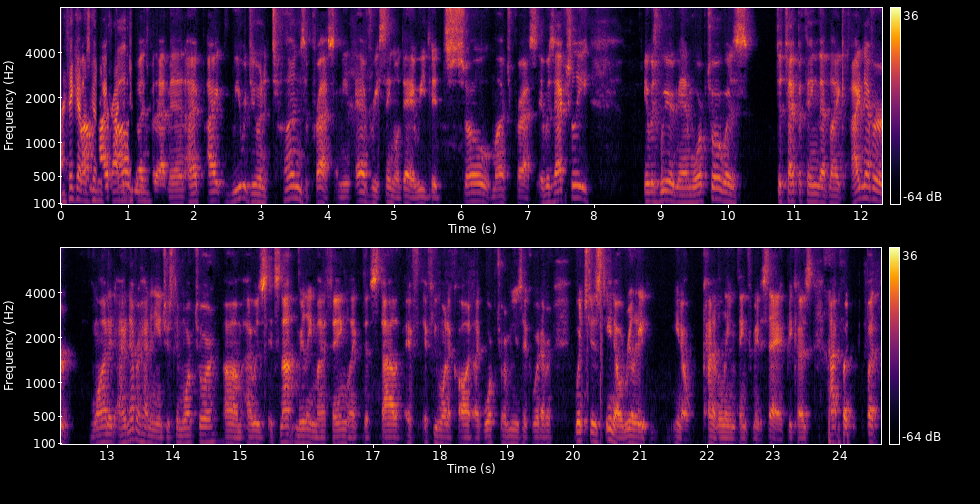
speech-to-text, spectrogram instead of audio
I think I was going I to try to do. for that, man. I, I, we were doing tons of press. I mean, every single day we did so much press. It was actually, it was weird, man. Warp Tour was the type of thing that, like, I never wanted. I never had any interest in Warp Tour. Um, I was. It's not really my thing. Like the style, if if you want to call it like Warp Tour music or whatever, which is you know really you know kind of a lame thing for me to say because. I, but but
